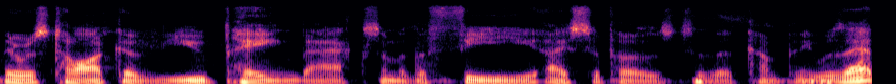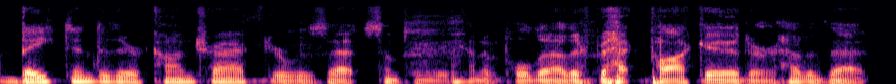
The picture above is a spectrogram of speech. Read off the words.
There was talk of you paying back some of the fee, I suppose, to the company. Was that baked into their contract or was that something they kind of pulled out of their back pocket or how did that?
